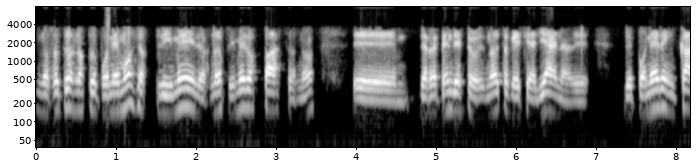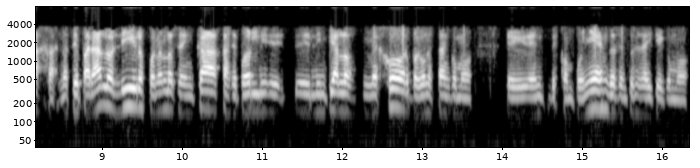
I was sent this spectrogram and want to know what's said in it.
nosotros nos proponemos los primeros, ¿no? los primeros pasos, ¿no? Eh, de repente esto, no esto que decía Liana, de, de poner en cajas, no separar los libros, ponerlos en cajas, de poder li- eh, limpiarlos mejor, porque uno están como eh, descomponiéndose, entonces hay que como,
